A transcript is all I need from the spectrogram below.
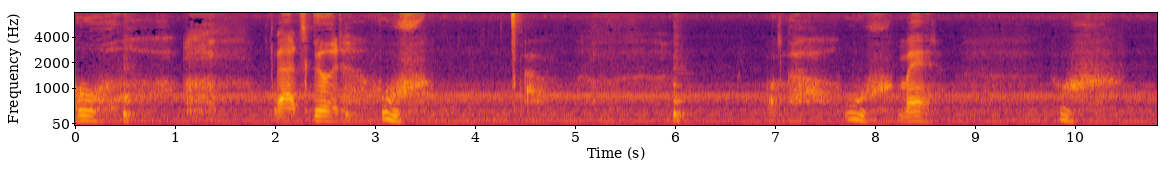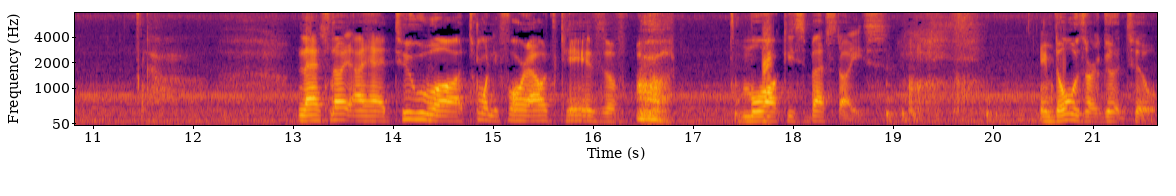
Ooh, that's good. Ooh, man. Ooh. Last night I had two uh, 24 ounce cans of Milwaukee's Best Ice. And those are good too.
